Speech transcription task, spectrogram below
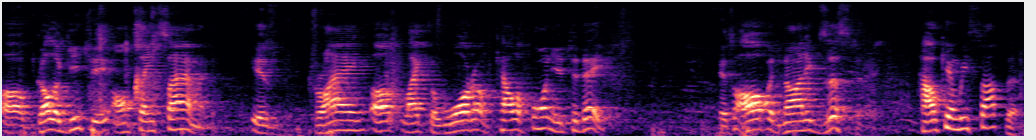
of Gullah Geechee on St. Simon is drying up like the water of California today. It's all but non-existent. How can we stop this?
